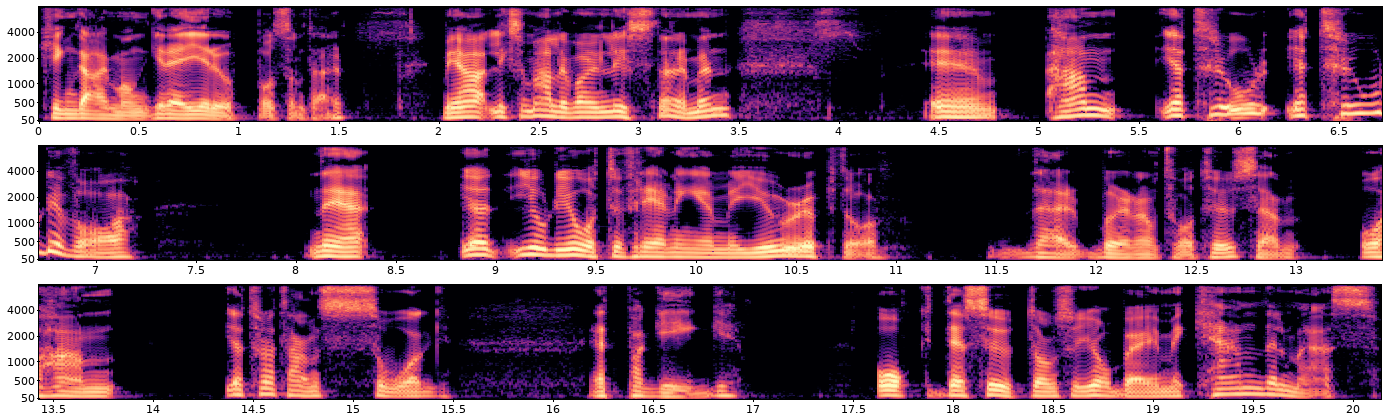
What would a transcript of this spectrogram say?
King Diamond-grejer upp och sånt där. Men jag har liksom aldrig varit en lyssnare. Men eh, han, jag tror, jag tror det var när jag, jag gjorde ju återföreningen med Europe då, där början av 2000. Och han, jag tror att han såg ett par gig. Och dessutom så jobbade jag ju med Candlemass,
